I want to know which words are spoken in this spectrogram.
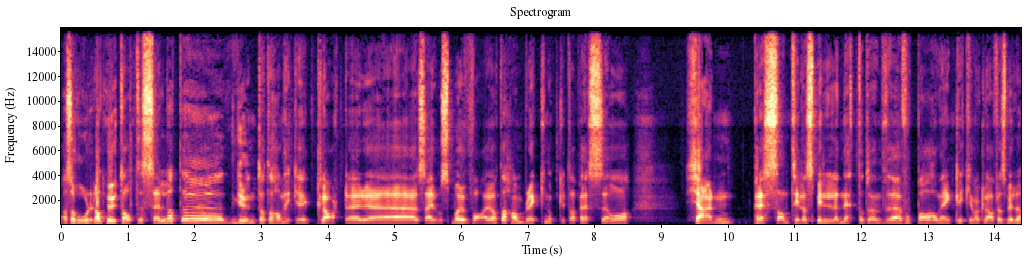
Altså, Horneland uttalte selv at uh, grunnen til at han ikke klarte uh, seg i Rosenborg, var jo at han ble knokket av presset, og kjernen pressa han til å spille nettopp den uh, fotballen han egentlig ikke var klar for å spille.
